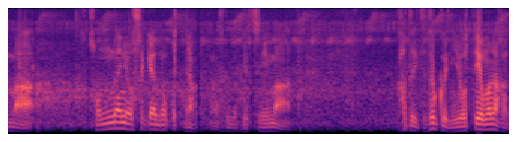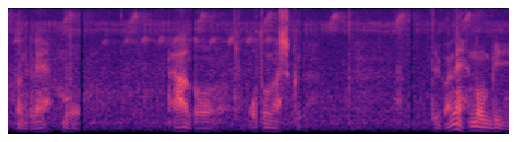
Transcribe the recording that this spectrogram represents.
まあそんなにお酒は残ってなかったんですけど別にまあかといって特に予定もなかったんでねもうあのおとなしくというかねのんびり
